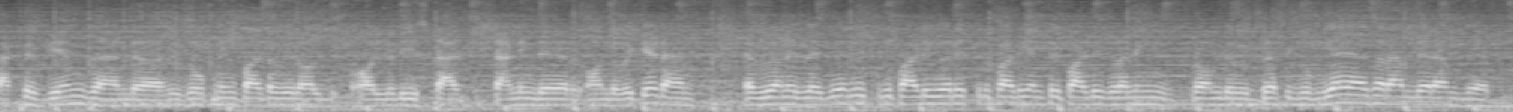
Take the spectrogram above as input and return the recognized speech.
practice games and uh, his opening partner will al- already start standing there on the wicket and everyone is like, where is Tripathi, where is Tripathi? And Tripathi is running from the dressing room. Yeah, yeah, sir, I'm there, I'm there.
